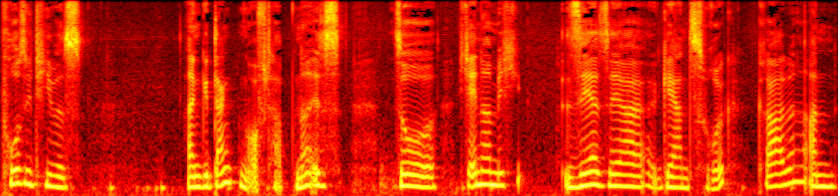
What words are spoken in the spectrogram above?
Positives an Gedanken oft habe, ne, ist so, ich erinnere mich sehr, sehr gern zurück, gerade an,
